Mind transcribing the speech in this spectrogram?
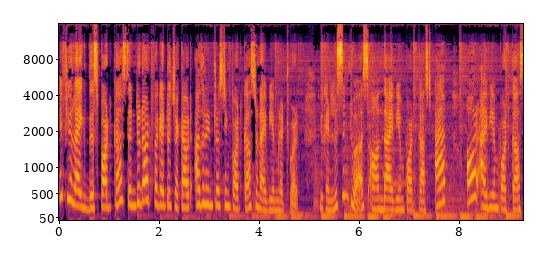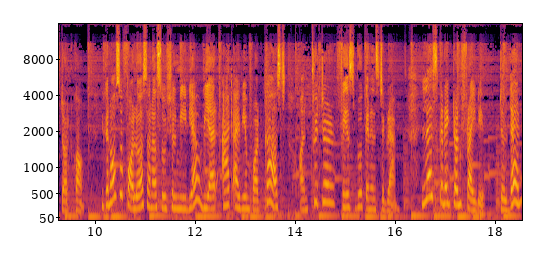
If you like this podcast, then do not forget to check out other interesting podcasts on IVM Network. You can listen to us on the IVM Podcast app or ivmpodcast.com. You can also follow us on our social media. We are at IVM Podcast on Twitter, Facebook, and Instagram. Let's connect on Friday. Till then,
